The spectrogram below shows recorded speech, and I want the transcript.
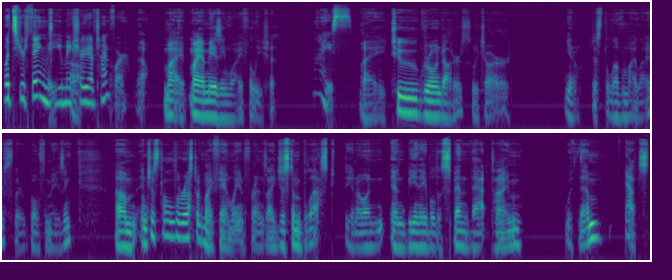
What's your thing that you make sure you have time for? Well, my my amazing wife Alicia, Nice. my two grown daughters, which are, you know, just the love of my life. So they're both amazing. Um, and just all the rest of my family and friends. I just am blessed, you know, and, and being able to spend that time with them. Yep. That's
